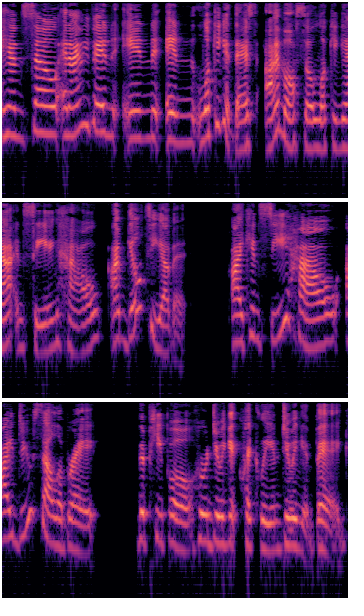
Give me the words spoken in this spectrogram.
And so, and I'm even in in looking at this, I'm also looking at and seeing how I'm guilty of it. I can see how I do celebrate the people who are doing it quickly and doing it big.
